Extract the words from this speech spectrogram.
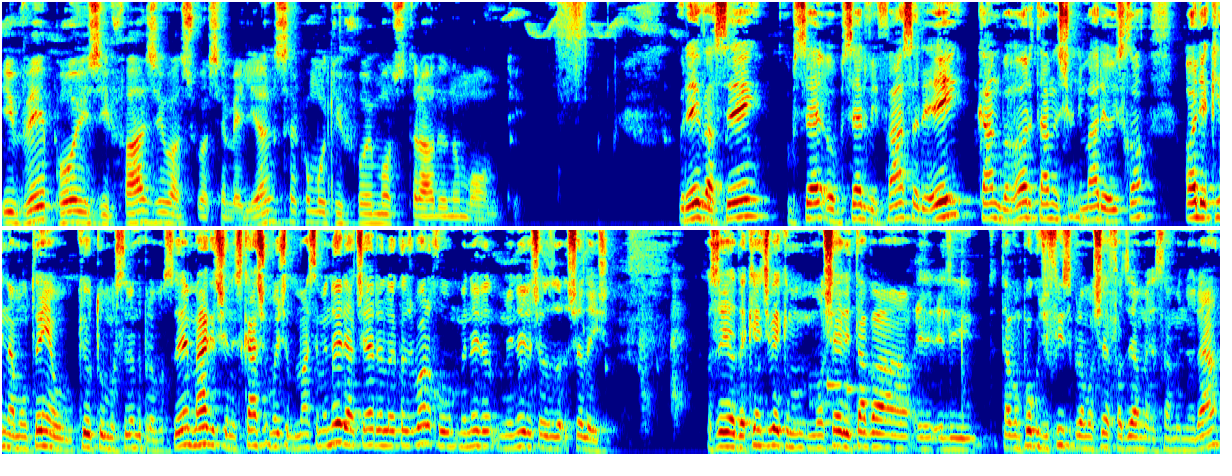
E vê, pois, e faze-o a sua semelhança, como te foi mostrado no monte. Urei vasei, observe e faça, rei, kan bahor, tanes shanimare oischo, olha aqui na montanha o que eu estou mostrando para você, magit sheniskash moishe b'masa menoira, tchera loikash baruchu, menoira shalish. Ou seja, daqui a gente vê que Moshe estava ele estava um pouco difícil para Moshe fazer essa menorá,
